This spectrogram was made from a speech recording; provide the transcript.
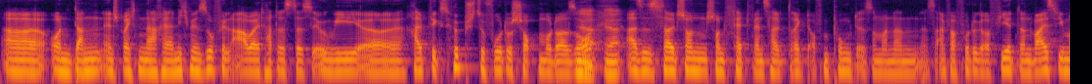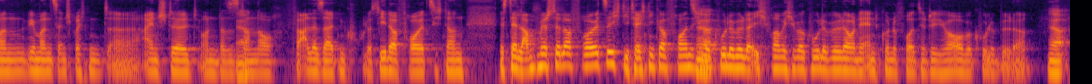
äh, und dann entsprechend nachher nicht mehr so viel Arbeit hat, das irgendwie äh, halbwegs hübsch zu photoshoppen oder so. Ja, ja. Also es ist halt schon, schon fett, wenn es halt direkt auf dem Punkt ist und man dann es einfach fotografiert, dann weiß, wie man wie man es entsprechend äh, einstellt und das ist dann auch für alle Seiten cool, dass jeder freut sich dann. Ist der Lampenhersteller freut sich, die Techniker freuen sich über coole Bilder, ich freue mich über coole Bilder und der Endkunde freut sich natürlich auch über coole Bilder. Ja,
